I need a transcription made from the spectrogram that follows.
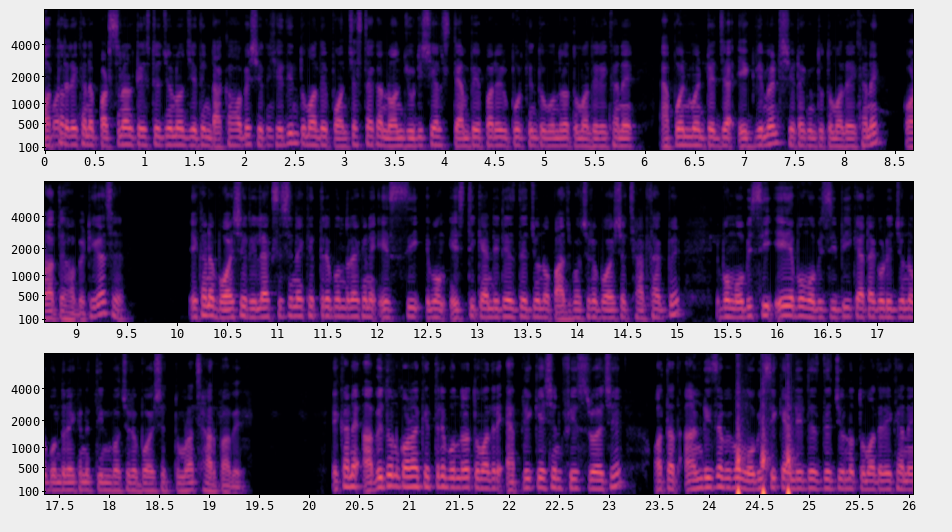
অর্থাৎ এখানে পার্সোনাল টেস্টের জন্য যেদিন ডাকা হবে সেদিন সেদিন তোমাদের পঞ্চাশ টাকা নন জুডিশিয়াল স্ট্যাম্প পেপারের উপর কিন্তু বন্ধুরা তোমাদের এখানে অ্যাপয়েন্টমেন্টের যা এগ্রিমেন্ট সেটা কিন্তু তোমাদের এখানে করাতে হবে ঠিক আছে? এখানে বয়সের রিল্যাক্সেশনের ক্ষেত্রে বন্ধুরা এখানে এসসি এবং এসটি ক্যান্ডিডেটসদের জন্য পাঁচ বছরের বয়সের ছাড় থাকবে এবং ওবিসি এ এবং ওবিসি বি ক্যাটাগরির জন্য বন্ধুরা এখানে তিন বছরের বয়সের তোমরা ছাড় পাবে। এখানে আবেদন করার ক্ষেত্রে বন্ধুরা তোমাদের অ্যাপ্লিকেশন ফিস রয়েছে, অর্থাৎ আনরিজার্ভ এবং ওবিসি ক্যান্ডিডেটসদের জন্য তোমাদের এখানে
